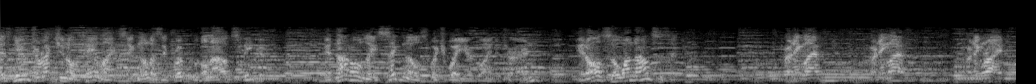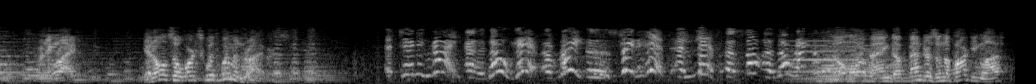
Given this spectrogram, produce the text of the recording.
This new directional taillight signal is equipped with a loudspeaker. It not only signals which way you're going to turn, it also announces it. Turning left, turning left, turning right, turning right. It also works with women drivers. Uh, turning right, uh, no, left, uh, right, uh, straight ahead, uh, left, uh, stop, no, right, No more banged up fenders in the parking lot.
